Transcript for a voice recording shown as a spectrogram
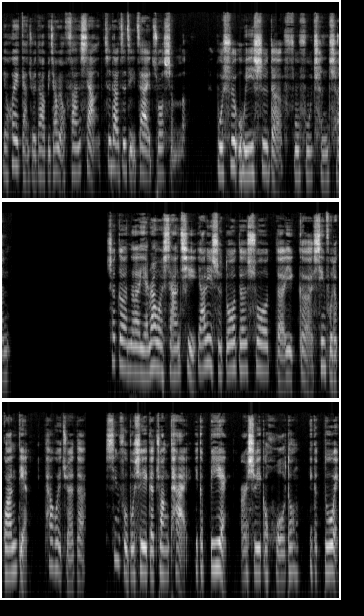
也会感觉到比较有方向，知道自己在做什么，不是无意识的浮浮沉沉。这个呢，也让我想起亚里士多德说的一个幸福的观点。他会觉得，幸福不是一个状态、一个 being，而是一个活动、一个 doing。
